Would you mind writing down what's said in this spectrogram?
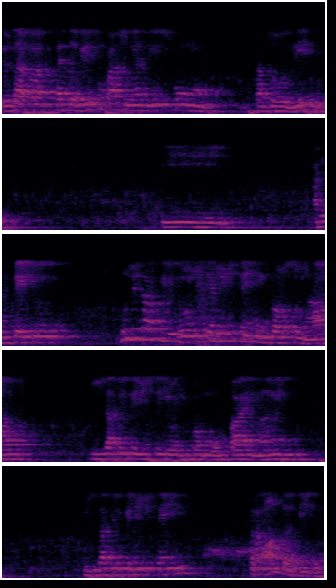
Eu estava, certa vez, compartilhando isso com o pastor Rodrigo e a respeito dos desafios hoje que a gente tem como profissional, os desafios que a gente tem hoje como pai, mãe, os desafios que a gente tem para a nossa vida.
